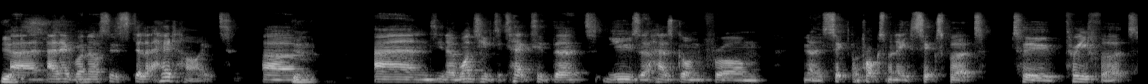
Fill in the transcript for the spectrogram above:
yes. and, and everyone else is still at head height. Um, yeah. And you know, once you've detected that user has gone from you know six, approximately six foot to three foot,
